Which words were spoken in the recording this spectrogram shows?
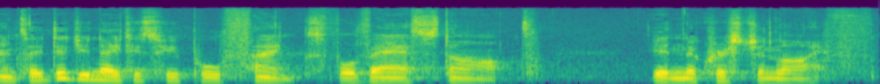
And so, did you notice who Paul thanks for their start in the Christian life?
